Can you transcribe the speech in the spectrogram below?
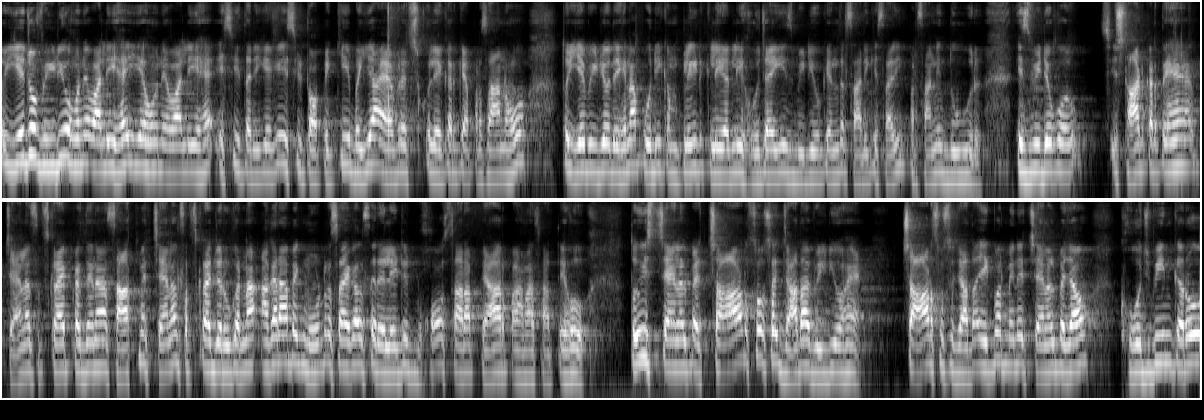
तो ये जो वीडियो होने वाली है, ये होने वाली है इसी तरीके की, इसी टॉपिक की। भैया एवरेज को लेकर क्या परेशान हो तो ये वीडियो देखना पूरी कंप्लीट क्लियरली हो जाएगी इस वीडियो के अंदर सारी की सारी परेशानी दूर। इस वीडियो को स्टार्ट करते हैं चैनल सब्सक्राइब कर देना, साथ में चैनल सब्सक्राइब ज़रूर करना। अगर आप एक मोटरसाइकिल से रिलेटेड बहुत सारा प्यार पाना चाहते हो तो इस चैनल पर चार सौ से ज़्यादा वीडियो हैं, चार सौ से ज़्यादा। एक बार मेरे चैनल पर जाओ, खोजबीन करो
